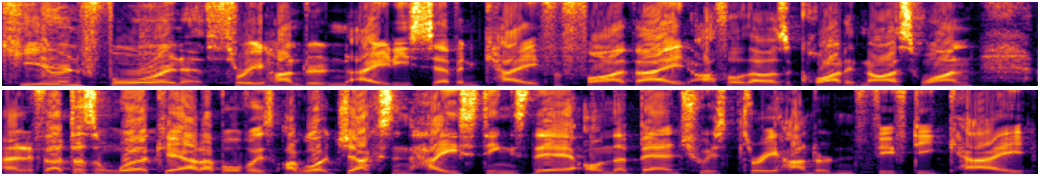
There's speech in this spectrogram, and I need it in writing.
Kieran Foran at 387k for 5'8. I thought that was a quite a nice one. And if that doesn't work out, I've always I've got Jackson Hastings there on the bench who is 350k.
